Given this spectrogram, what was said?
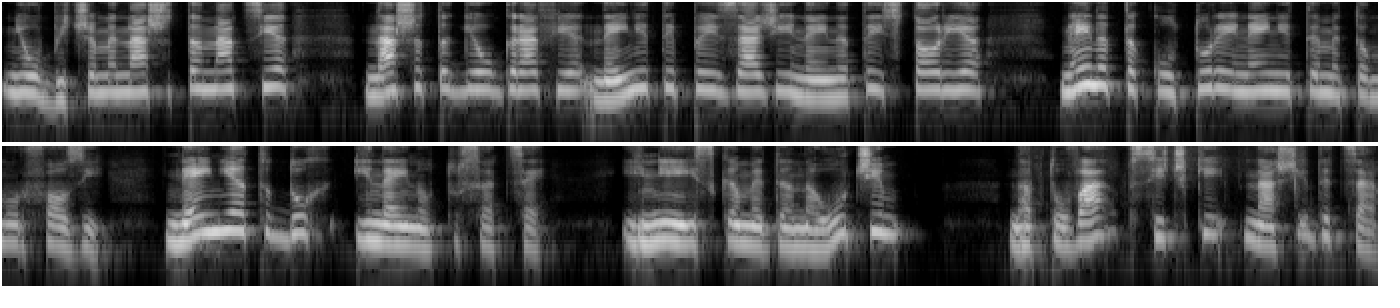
ние обичаме нашата нация, нашата география, нейните пейзажи и нейната история, нейната култура и нейните метаморфози, нейният дух и нейното сърце. И ние искаме да научим на това всички наши деца.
